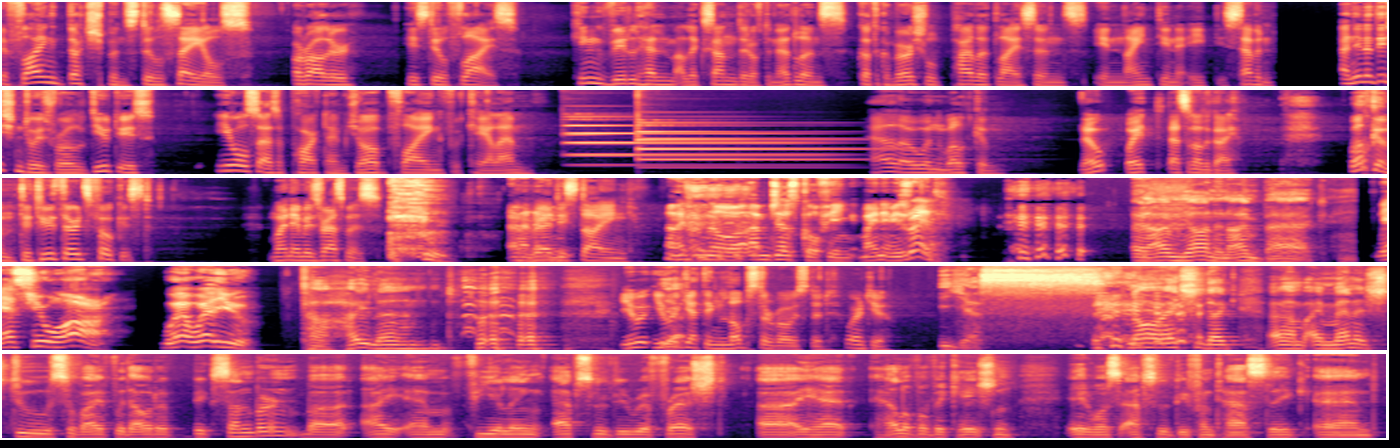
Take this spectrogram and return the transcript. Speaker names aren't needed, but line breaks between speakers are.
The Flying Dutchman still sails, or rather, he still flies. King Wilhelm Alexander of the Netherlands got a commercial pilot license in 1987, and in addition to his royal duties, he also has a part time job flying for KLM. Hello and welcome. No, wait, that's another guy. Welcome to Two Thirds Focused. My name is Rasmus, and Red
name-
is dying.
I, no, I'm just coughing. My name is Red.
And I'm Jan, and I'm back.
Yes, you are. Where were you?
Thailand.
You, you were getting lobster roasted, weren't you?
yes. No, actually, like um, I managed to survive without a big sunburn, but I am feeling absolutely refreshed. I had a hell of a vacation. It was absolutely fantastic, and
